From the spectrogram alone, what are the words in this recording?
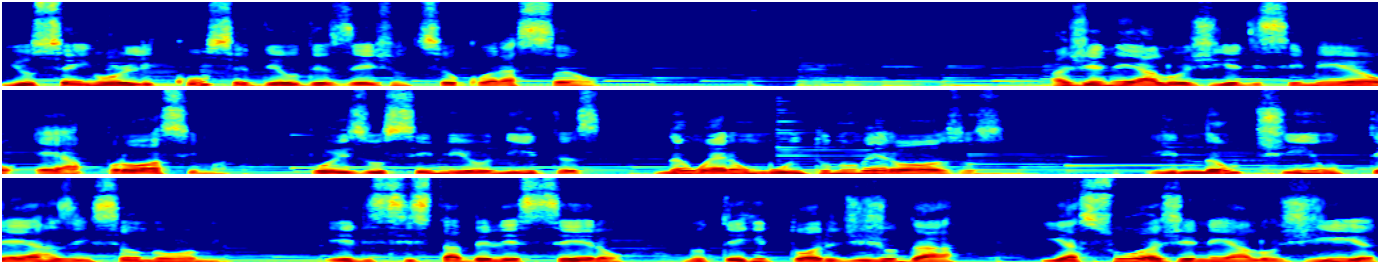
e o Senhor lhe concedeu o desejo de seu coração. A genealogia de Simeão é a próxima, pois os simeonitas não eram muito numerosos e não tinham terras em seu nome. Eles se estabeleceram no território de Judá e a sua genealogia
